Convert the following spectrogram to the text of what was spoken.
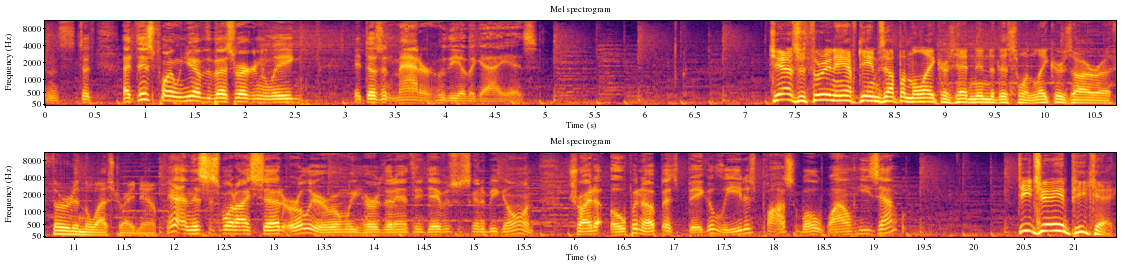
Just- At this point, when you have the best record in the league, it doesn't matter who the other guy is. Jazz are three and a half games up on the Lakers heading into this one. Lakers are uh, third in the West right now. Yeah, and this is what I said earlier when we heard that Anthony Davis was going to be gone. Try to open up as big a lead as possible while he's out. DJ and PK.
